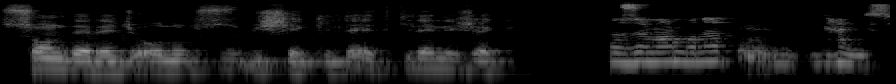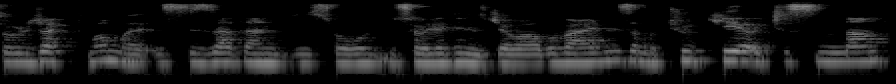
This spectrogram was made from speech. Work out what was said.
son derece olumsuz bir şekilde etkilenecek. O zaman buna yani soracaktım ama siz zaten sor, söylediğiniz cevabı verdiniz ama Türkiye açısından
